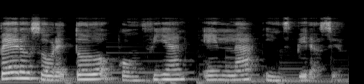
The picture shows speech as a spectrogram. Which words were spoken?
pero sobre todo confían en la inspiración.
